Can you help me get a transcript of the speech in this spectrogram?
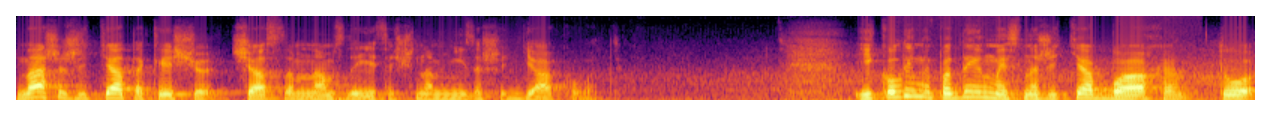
Наше життя таке, що часом нам здається, що нам ні за що дякувати. І коли ми подивимось на життя Баха, то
